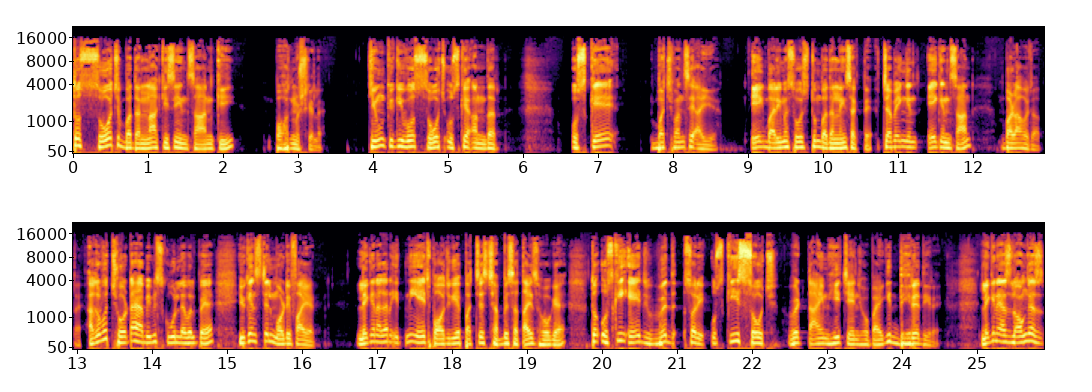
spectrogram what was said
तो सोच बदलना किसी इंसान की बहुत मुश्किल है। क्यों? क्योंकि वो सोच उसके अंदर उसके बचपन से आई है। एक बारी में सोच तुम बदल नहीं सकते। जब एक, एक इंसान बड़ा हो जाता है। अगर वो छोटा है अभी भी स्कूल लेवल पे है you can still modify it लेकिन अगर इतनी एज पहुँच गई है पच्चीस छब्बीस सत्ताईस हो गया तो उसकी एज विद सॉरी उसकी सोच विद टाइम ही चेंज हो पाएगी धीरे धीरे लेकिन एज लॉन्ग एज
